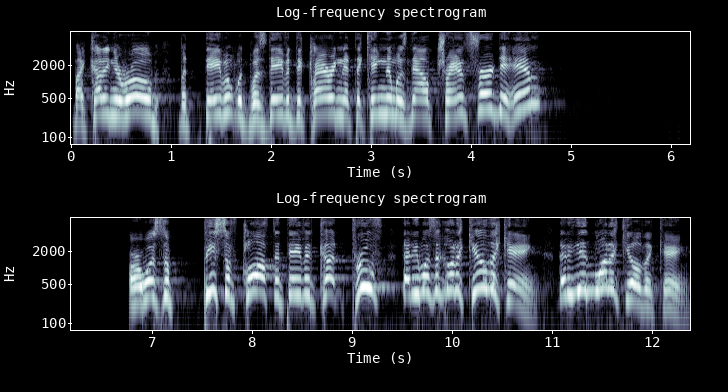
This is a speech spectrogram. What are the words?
By cutting the robe, but David was David declaring that the kingdom was now transferred to him? Or was the piece of cloth that David cut proof that he wasn't going to kill the king, that he didn't want to kill the king?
